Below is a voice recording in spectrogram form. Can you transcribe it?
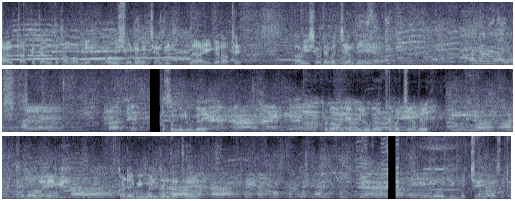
ਕੱਲ ਤੱਕ ਤੁਹਾਨੂੰ ਦਿਖਾਵਾਂਗੇ। ਉਹ ਵੀ ਛੋਟੇ ਬੱਚਿਆਂ ਦੀ। ਲੈ ਆਹੀ ਕਿਹੜਾ ਉੱਥੇ? ਆ ਵੀ ਛੋਟੇ ਬੱਚਿਆਂ ਦੀ। ਉਸ ਮਿਲੂਗੇ। ਖਿਡੌਣੇ ਮਿਲੂਗੇ ਇੱਥੇ ਬੱਚਿਆਂ ਦੇ। ਖਿਡੌਣੇ ਕੜੇ ਵੀ ਮਿਲ ਜਾਂਦੇ ਇੱਥੇ। ਲੋ ਜੀ ਬੱਚਿਆਂ ਵਾਸਤੇ।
